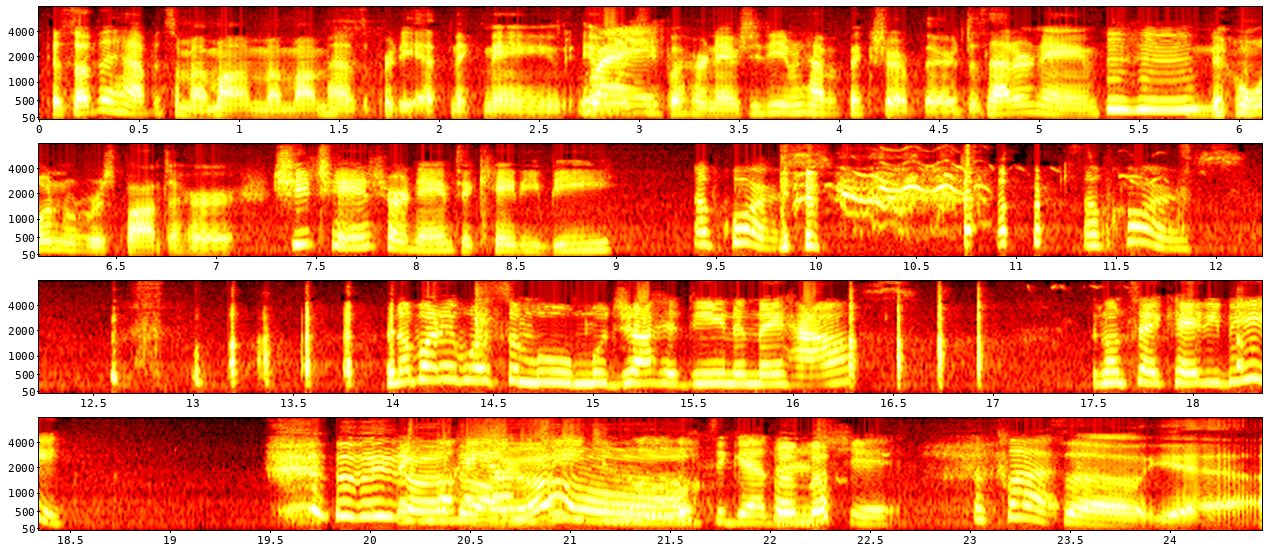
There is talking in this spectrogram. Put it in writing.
Because something happened to my mom. My mom has a pretty ethnic name, and when she put her name, she didn't even have a picture up there. Just had her name. hmm No one would respond to her. She changed her name to Katie B. Of course. of course. Nobody wants some mu- mujahideen in their house. They're gonna take KDB. They go, can go hang on the beach and hula "Oh." hoop together and shit. The fuck? So yeah,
